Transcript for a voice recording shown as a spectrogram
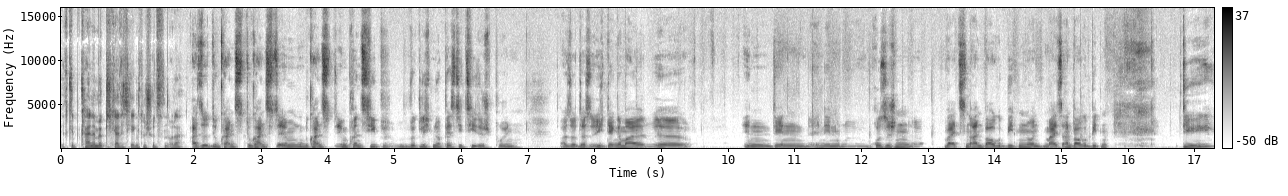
Es gibt keine Möglichkeit, sich dagegen zu schützen, oder? Also du kannst, du kannst, du kannst im Prinzip wirklich nur Pestizide sprühen. Also das, ich denke mal, äh, in, den, in den russischen Weizenanbaugebieten und Maisanbaugebieten die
